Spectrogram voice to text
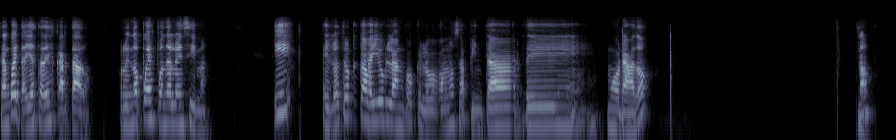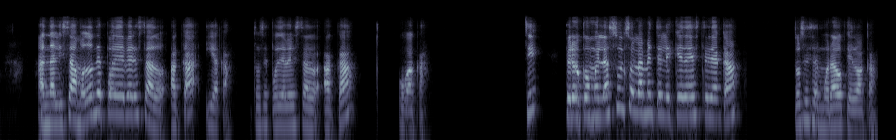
dan cuenta? Ya está descartado, porque no puedes ponerlo encima. Y el otro caballo blanco, que lo vamos a pintar de morado. ¿No? Analizamos, ¿dónde puede haber estado? Acá y acá. Entonces puede haber estado acá o acá. ¿Sí? Pero como el azul solamente le queda este de acá, entonces el morado quedó acá.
